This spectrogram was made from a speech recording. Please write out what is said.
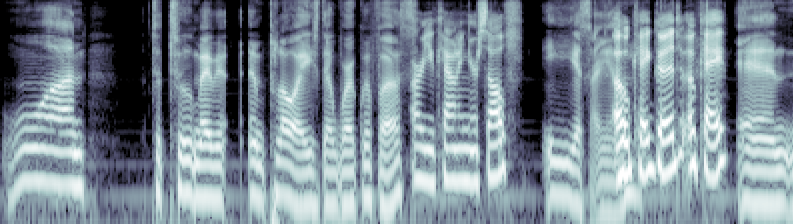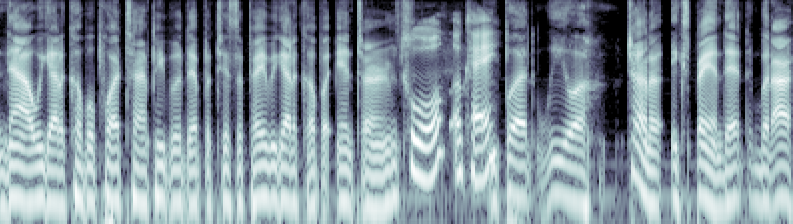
one to two maybe employees that work with us. Are you counting yourself? yes, I am. Okay, good. Okay. And now we got a couple part time people that participate. We got a couple interns. Cool. Okay. But we are trying to expand that. But our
